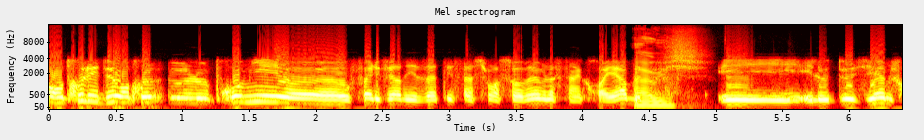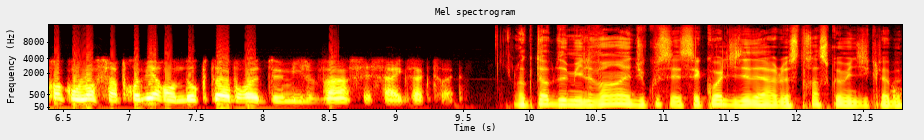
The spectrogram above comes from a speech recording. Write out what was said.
entre les deux, entre le, premier euh, où il fallait faire des attestations à soi-même, là c'était incroyable. Ah oui. Et, et le deuxième, je crois qu'on lance la première en octobre 2020, c'est ça exact. Ouais. Octobre 2020, et du coup, c'est c'est quoi l'idée derrière le Stras Comedy Club?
